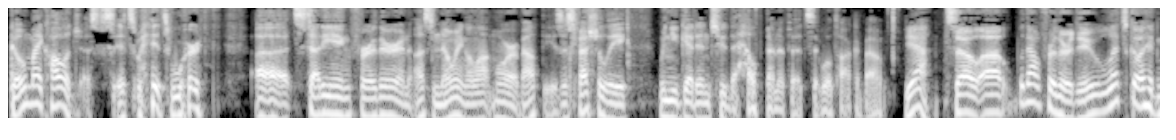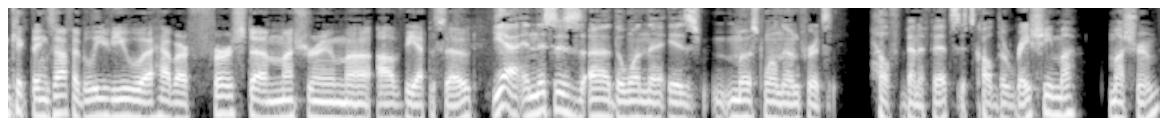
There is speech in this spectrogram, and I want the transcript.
go mycologists. It's, it's worth, uh, studying further and us knowing a lot more about these, especially when you get into the health benefits that we'll talk about. yeah. So uh, without further ado, let's go ahead and kick things off. I believe you uh, have our first uh, mushroom uh, of the episode. Yeah, and this is uh, the one that is most well known for its health benefits. It's called the reishi mu- mushroom.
